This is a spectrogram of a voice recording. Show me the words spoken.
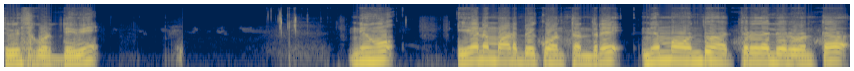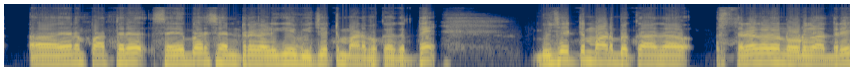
ತಿಳಿಸ್ಕೊಡ್ತೀವಿ. ನೀವು ಏನು ಮಾಡಬೇಕು ಅಂತಂದ್ರೆ ನಿಮ್ಮ ಒಂದು ಹತ್ತಿರದಲ್ಲಿರುವಂಥ ಏನಪ್ಪಾ ಅಂತಂದ್ರೆ ಸೈಬರ್ ಸೆಂಟರ್ಗಳಿಗೆ ವಿಸಿಟ್ ಮಾಡಬೇಕಾಗುತ್ತೆ. ವಿಸಿಟ್ ಮಾಡಬೇಕಾದ ಸ್ಥಳಗಳು ನೋಡೋದಾದ್ರೆ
